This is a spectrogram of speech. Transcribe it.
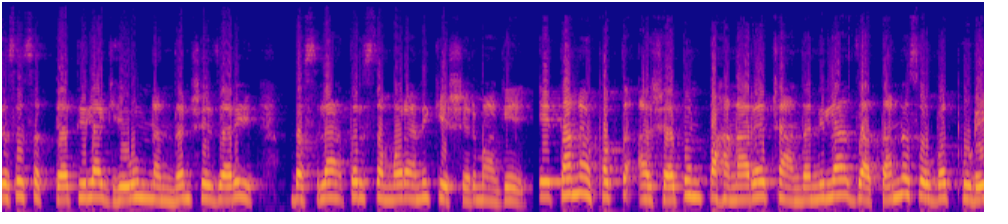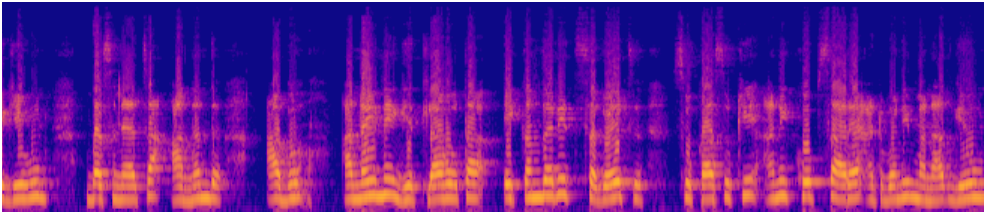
तसं सत्या तिला घेऊन नंदन शेजारी बसला तर समोर आणि केशर मागे. येताना फक्त आरशातून पाहणाऱ्या चांदणीला जाताना सोबत पुढे घेऊन बसण्याचा आनंद आभ अनयने घेतला होता. एकंदरीत सगळेच सुखासुखी आणि खूप साऱ्या आठवणी मनात घेऊन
